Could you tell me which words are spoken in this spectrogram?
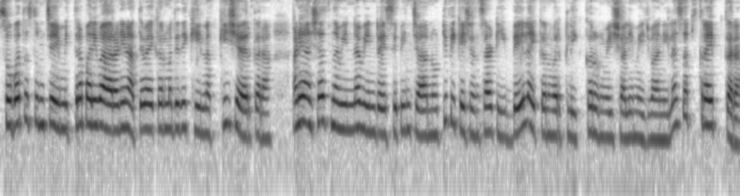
सोबतच तुमचे मित्रपरिवार आणि नातेवाईकांमध्ये देखील नक्की शेअर करा. आणि अशाच नवीन नवीन रेसिपींच्या नोटिफिकेशनसाठी बेल आयकनवर क्लिक करून वैशाली मेजवानीला सबस्क्राईब करा.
